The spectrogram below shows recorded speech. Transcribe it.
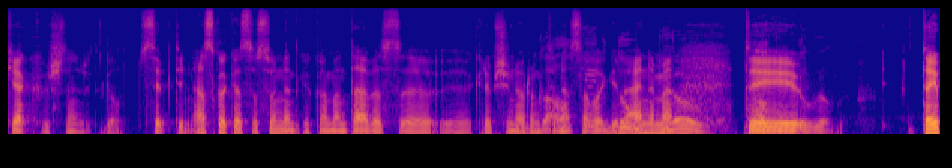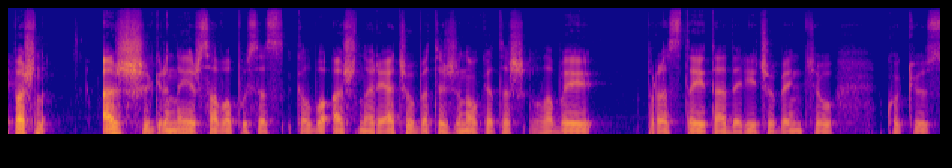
kiek, nežinau, gal septynes kokias esu netgi komentavęs e, e, krepšinio rungtynės savo gyvenime. daugiau, Tai- daugiau. Taip, aš, aš grinai iš savo pusės kalbu, aš norėčiau, bet aš žinau, kad aš labai prastai tą daryčiau bent jau kokius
